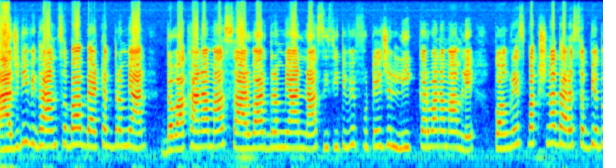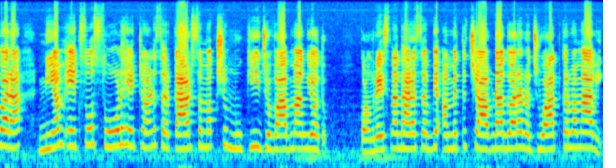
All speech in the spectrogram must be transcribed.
આજની વિધાનસભા બેઠક દરમિયાન દવાખાનામાં સારવાર દરમિયાનના સીસીટીવી ફૂટેજ લીક કરવાના મામલે કોંગ્રેસ પક્ષના ધારાસભ્ય દ્વારા નિયમ એકસો સોળ હેઠળ સરકાર સમક્ષ મૂકી જવાબ માંગ્યો હતો. કોંગ્રેસના ધારાસભ્ય અમિત ચાવડા દ્વારા રજૂઆત કરવામાં આવી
